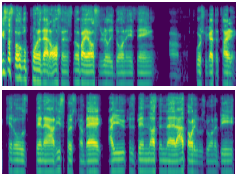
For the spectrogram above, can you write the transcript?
he's the focal point of that offense. Nobody else is really doing anything. Um, of course, we got the tight end. Kittle's been out. He's supposed to come back. Aiyuk has been nothing that I thought he was going to be.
